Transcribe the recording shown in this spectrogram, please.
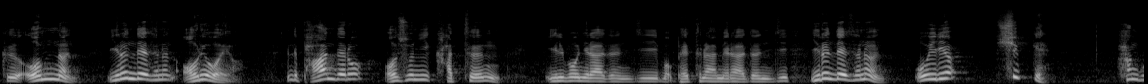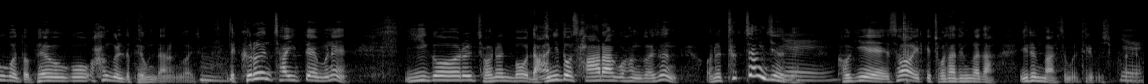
그 없는 이런 데서는 어려워요. 근데 반대로 어순이 같은 일본이라든지 뭐 베트남이라든지 이런 데서는 오히려 쉽게 한국어도 배우고 한글도 배운다는 거죠. 음. 근데 그런 차이 때문에 이거를 저는 뭐 난이도 4라고 한 것은 어느 특정 지역에 예. 거기에서 이렇게 조사된 거다 이런 말씀을 드리고 싶어요. 예.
